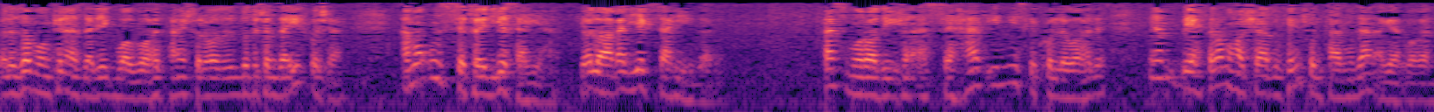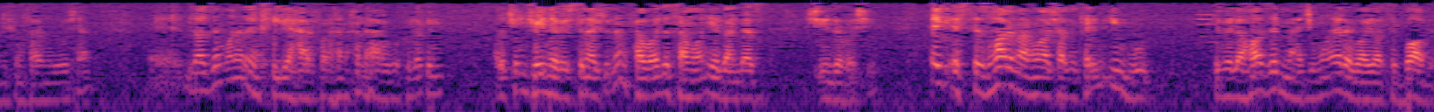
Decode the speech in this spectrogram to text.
ولذا ممکن است در یک باب واحد پنج تا روایت دو تاشون ضعیف باشن. اما اون سه تای دیگه صحیح هم. یا لاقل یک صحیح داره. پس مراد ایشان از صحت این نیست که کل واحده. میگم به احترام حاشیه که چون فرمودن اگر واقعا نشون فرموده باشن لازم ما نداریم خیلی حرفا هم نقل بکنیم که حالا چون چه نوشته نشدن فواید سمانی بنده از شینده باشید. یک استظهار مرحوم آشاد کریم این بود که به لحاظ مجموعه روایات بابه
